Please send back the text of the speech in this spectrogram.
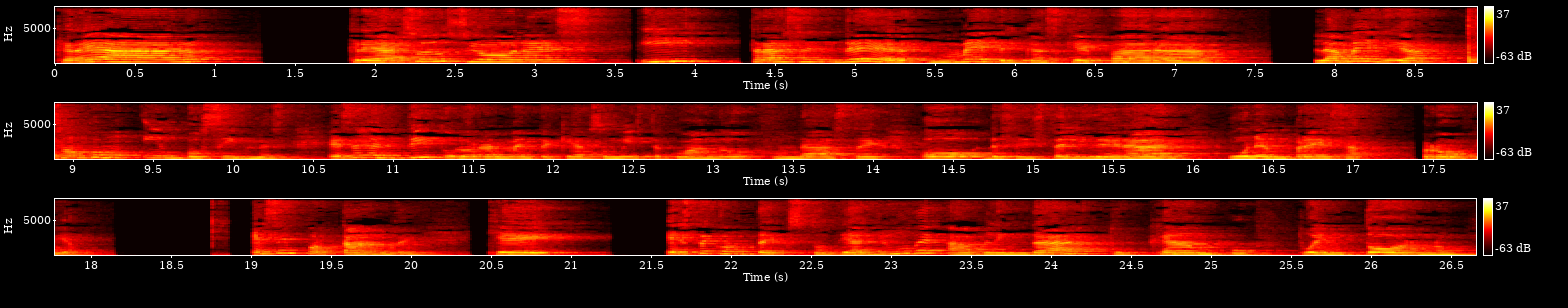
crear, crear soluciones y trascender métricas que para la media son como imposibles. Ese es el título realmente que asumiste cuando fundaste o decidiste liderar una empresa propia. Es importante que este contexto te ayude a blindar tu campo, tu entorno,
